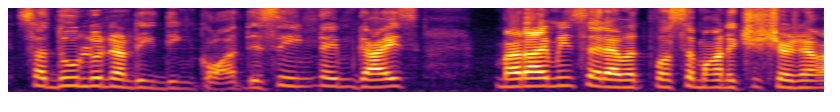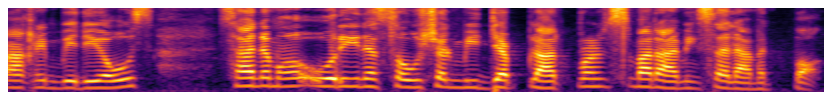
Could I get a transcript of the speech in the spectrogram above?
sa dulo ng reading ko. At the same time, guys, maraming salamat po sa mga nag-share ng aking videos. Sana mga uri na social media platforms, maraming salamat po.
